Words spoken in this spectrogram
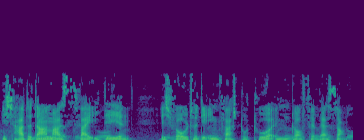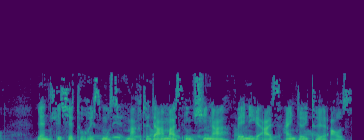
Ich hatte damals zwei Ideen. Ich wollte die Infrastruktur im Dorf verbessern. Ländlicher Tourismus machte damals in China weniger als ein Drittel aus.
